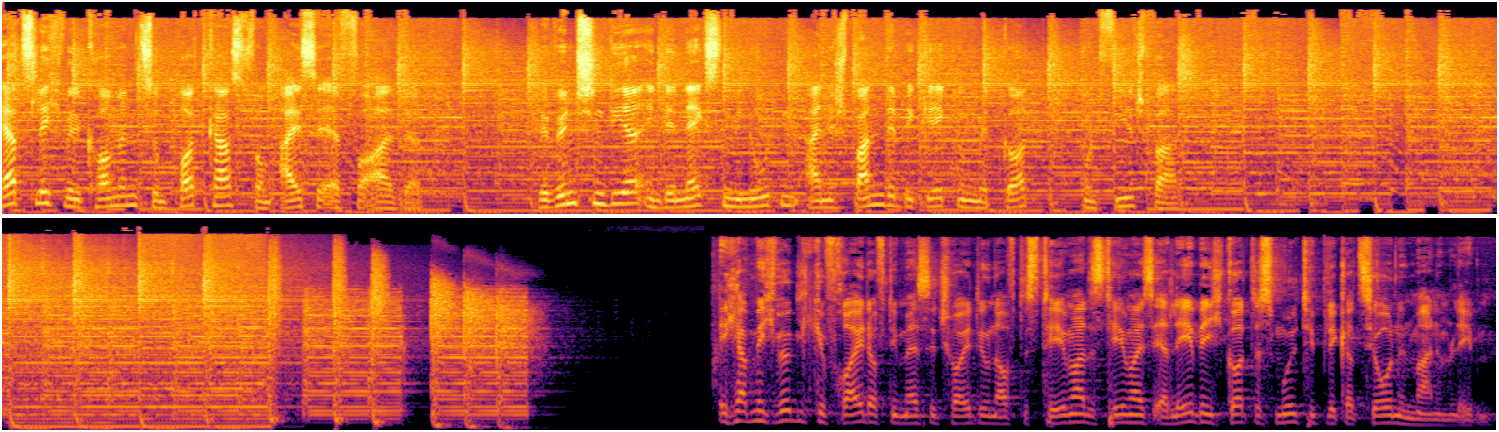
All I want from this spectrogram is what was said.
Herzlich willkommen zum Podcast vom ICF Vorarlberg. Wir wünschen dir in den nächsten Minuten eine spannende Begegnung mit Gott und viel Spaß. Ich habe mich wirklich gefreut auf die Message heute und auf das Thema. Das Thema ist, erlebe ich Gottes Multiplikation in meinem Leben.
